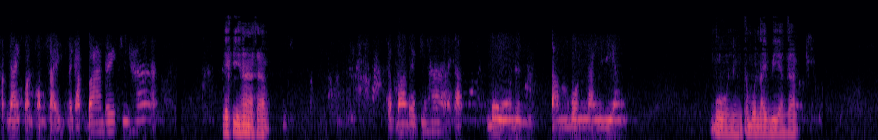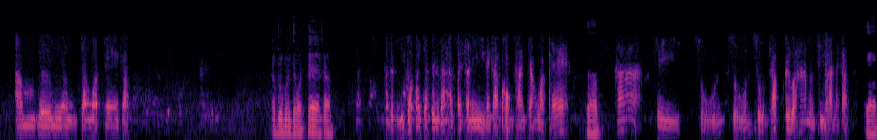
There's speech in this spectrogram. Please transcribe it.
ครับนายขวัญผ่องใสนะครับ บ้านเลขที่ห้าเลขที่ห้าครับกับบ้านเลขที่ห้านะครับ หมู่หนึ่งตำบลในเวียง หมู่หนึ่งตำบลในเวียงครับอำเภอเมืองจังหวัดแพร่ครับอำเภอเมืองจังหวัดแพร่ครับการจากนี้ต่อไปจะเป็นรหัสไปรษณีย์นะครับ ของทางจังหวัดแพร่ครับห้าสี่ศูนย์ศูนย์ศูนย์ครับ หรือว่าห้าหมื่นสี่พันนะครับ ครับ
